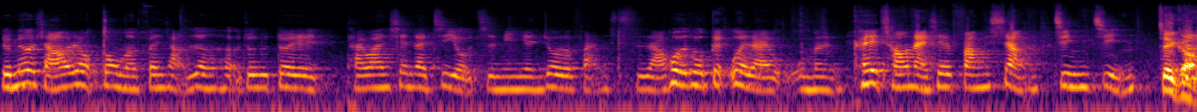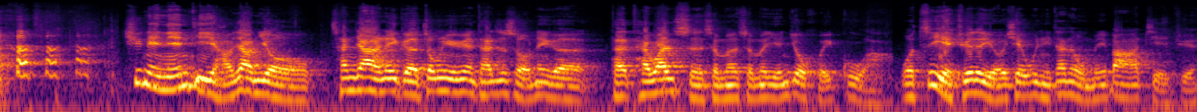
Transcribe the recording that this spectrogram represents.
有没有想要任跟我们分享任何就是对台湾现在既有殖民研究的反思啊，或者说对未来我们可以朝哪些方向精进？这个。去年年底好像有参加了那个中研院台资所那个台台湾史什么什么研究回顾啊，我自己也觉得有一些问题，但是我没办法解决。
